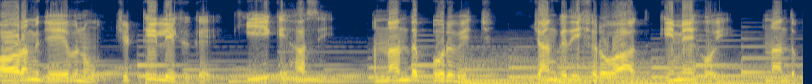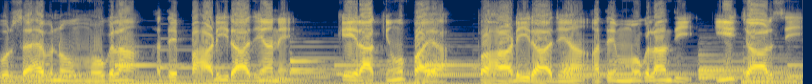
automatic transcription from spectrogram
ਔਰੰਗਜ਼ੇਬ ਨੂੰ ਚਿੱਠੀ ਲਿਖ ਕੇ ਕੀ ਕਿਹਾ ਸੀ? ਅਨੰਦਪੁਰ ਵਿੱਚ ਜੰਗ ਦੀ ਸ਼ੁਰੂਆਤ ਕਿਵੇਂ ਹੋਈ? ਅਨੰਦਪੁਰ ਸਾਹਿਬ ਨੂੰ ਮੁਗਲਾਂ ਅਤੇ ਪਹਾੜੀ ਰਾਜਿਆਂ ਨੇ ਘੇਰਾ ਕਿਉਂ ਪਾਇਆ? ਪਹਾੜੀ ਰਾਜਿਆਂ ਅਤੇ ਮੁਗਲਾਂ ਦੀ ਕੀ ਚਾਲ ਸੀ?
